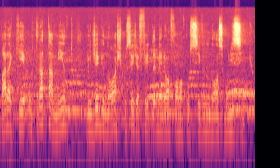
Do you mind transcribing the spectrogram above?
para que o tratamento e o diagnóstico seja feito da melhor forma possível no nosso município.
